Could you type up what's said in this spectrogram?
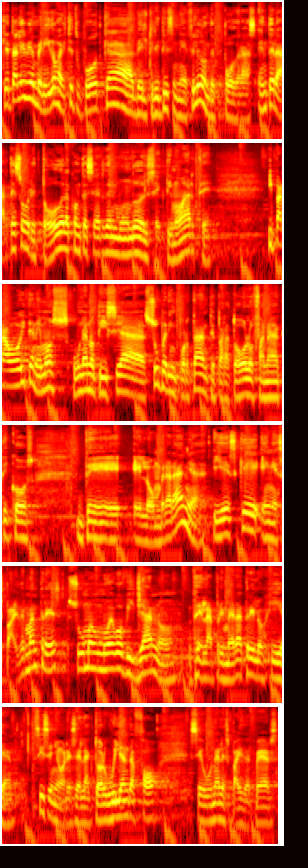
¿Qué tal y bienvenidos a este tu podcast del Criti Cinéfilo donde podrás enterarte sobre todo el acontecer del mundo del séptimo arte? Y para hoy tenemos una noticia súper importante para todos los fanáticos de El Hombre Araña y es que en Spider-Man 3 suma un nuevo villano de la primera trilogía. Sí, señores, el actor William Dafoe se une al Spider-Verse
